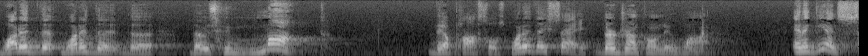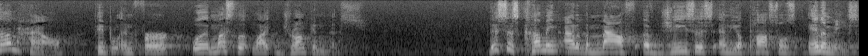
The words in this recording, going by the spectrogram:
What did, the, what did the, the, those who mocked the apostles, what did they say? They're drunk on new wine. And again, somehow people infer, well, it must look like drunkenness. This is coming out of the mouth of Jesus and the apostles' enemies.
